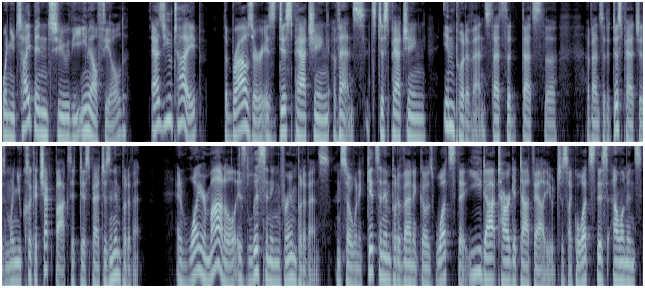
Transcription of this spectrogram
When you type into the email field, as you type, the browser is dispatching events. It's dispatching input events. That's the that's the events that it dispatches. And when you click a checkbox, it dispatches an input event. And wire model is listening for input events. And so when it gets an input event, it goes, what's the e.target.value, which is like, what's this element's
